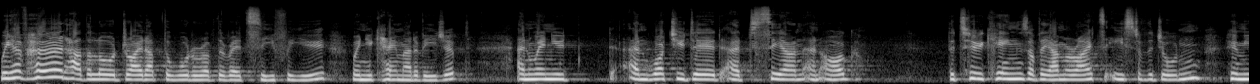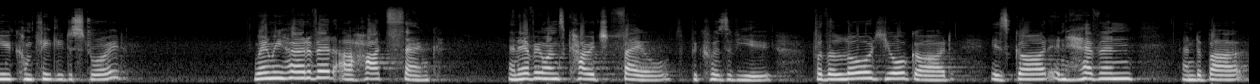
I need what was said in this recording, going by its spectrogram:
We have heard how the Lord dried up the water of the Red Sea for you when you came out of Egypt, and, when you, and what you did at Sihon and Og, the two kings of the Amorites east of the Jordan, whom you completely destroyed. When we heard of it, our hearts sank, and everyone's courage failed because of you. For the Lord your God is God in heaven and above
